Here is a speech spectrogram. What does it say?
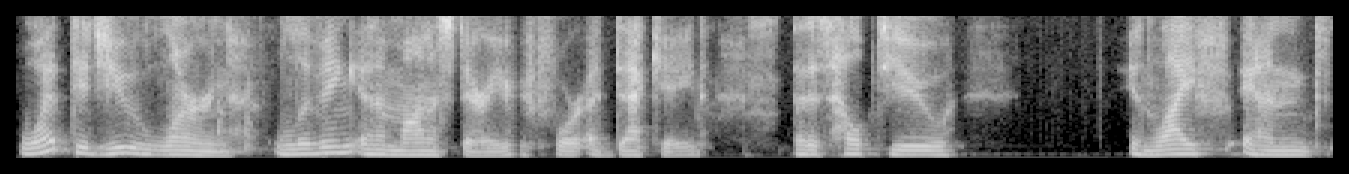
What did you learn living in a monastery for a decade that has helped you in life and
